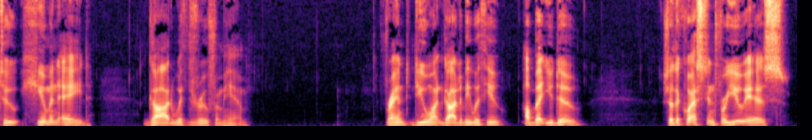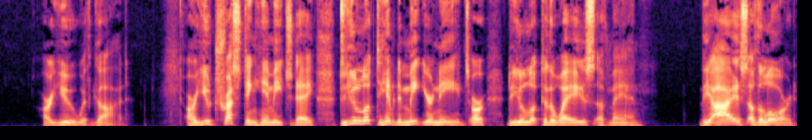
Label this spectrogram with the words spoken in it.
to human aid, God withdrew from him. Friend, do you want God to be with you? I'll bet you do. So the question for you is Are you with God? Are you trusting Him each day? Do you look to Him to meet your needs, or do you look to the ways of man? The eyes of the Lord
